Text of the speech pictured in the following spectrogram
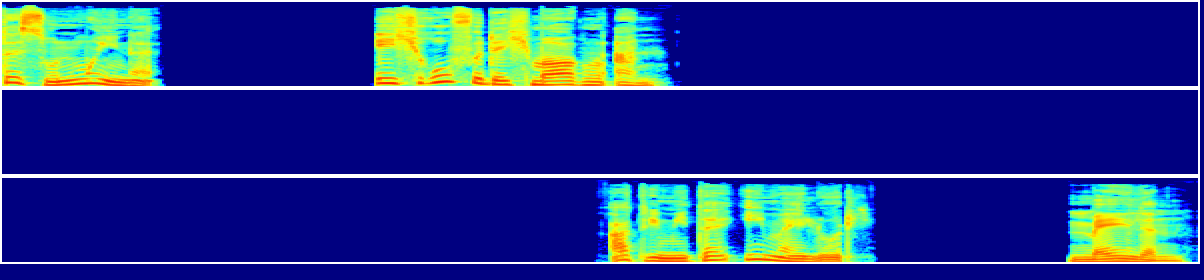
Te sun mâine. Ich rufe dich morgen an. A trimite e-mail-uri. Mailen.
